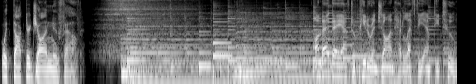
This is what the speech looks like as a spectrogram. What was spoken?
with Dr. John Neufeld. On that day, after Peter and John had left the empty tomb,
